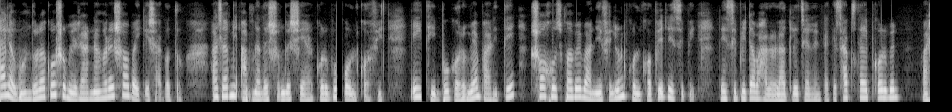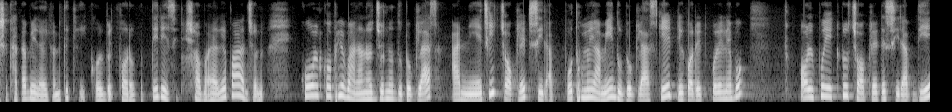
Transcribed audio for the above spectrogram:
হ্যালো বন্ধুরা, কুসুমের রান্নাঘরে সবাইকে স্বাগত। আজ আমি আপনাদের সঙ্গে শেয়ার করব কোল্ড কফি এই তীব্র গরমে বাড়িতে সহজভাবে বানিয়ে ফেলুন কোল্ড কফির রেসিপি রেসিপিটা ভালো লাগলে চ্যানেলটাকে সাবস্ক্রাইব করবেন, পাশে থাকা বেল আইকনতে ক্লিক করবেন পরবর্তী রেসিপি সবার আগে পাওয়ার জন্য। কোল্ড কফি বানানোর জন্য দুটো গ্লাস আর নিয়েছি চকলেট সিরাপ প্রথমে আমি দুটো গ্লাসকে ডেকোরেট করে নেব। অল্প একটু চকলেটের সিরাপ দিয়ে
